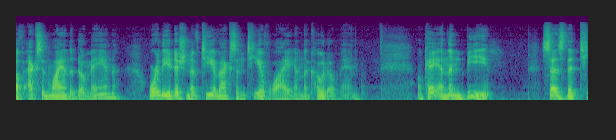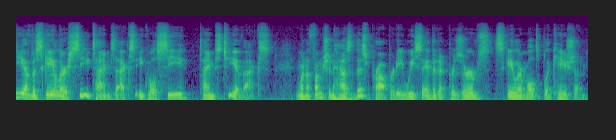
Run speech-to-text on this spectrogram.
of x and y in the domain, or the addition of t of x and t of y in the codomain. Okay, and then B says that t of a scalar c times x equals c times t of x. When a function has this property, we say that it preserves scalar multiplication.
